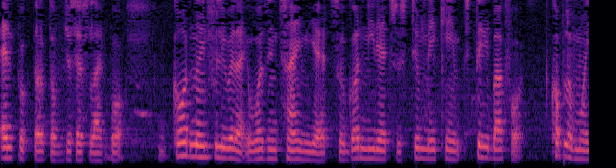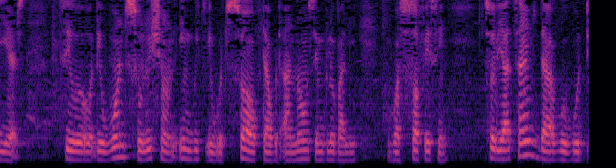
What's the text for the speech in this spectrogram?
end product of Joseph's life? But God knowing fully well that it wasn't time yet, so God needed to still make him stay back for a couple of more years till the one solution in which it would solve that would announce him globally was surfacing. So there are times that we would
